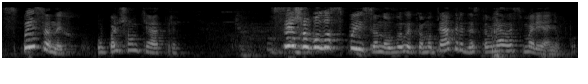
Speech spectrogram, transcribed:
списаних у Большому театрі. Все, що було списано у Великому театрі, доставлялось в Мар'янівку.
